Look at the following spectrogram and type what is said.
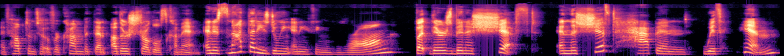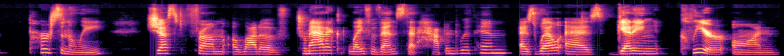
I've helped him to overcome, but then other struggles come in. And it's not that he's doing anything wrong, but there's been a shift. And the shift happened with him personally, just from a lot of traumatic life events that happened with him, as well as getting clear on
